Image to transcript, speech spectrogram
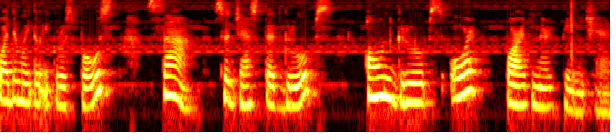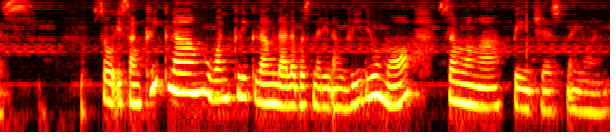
pwede mo itong i-cross-post sa suggested groups, own groups, or partner pages. So, isang click lang, one click lang, lalabas na rin ang video mo sa mga pages na yon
